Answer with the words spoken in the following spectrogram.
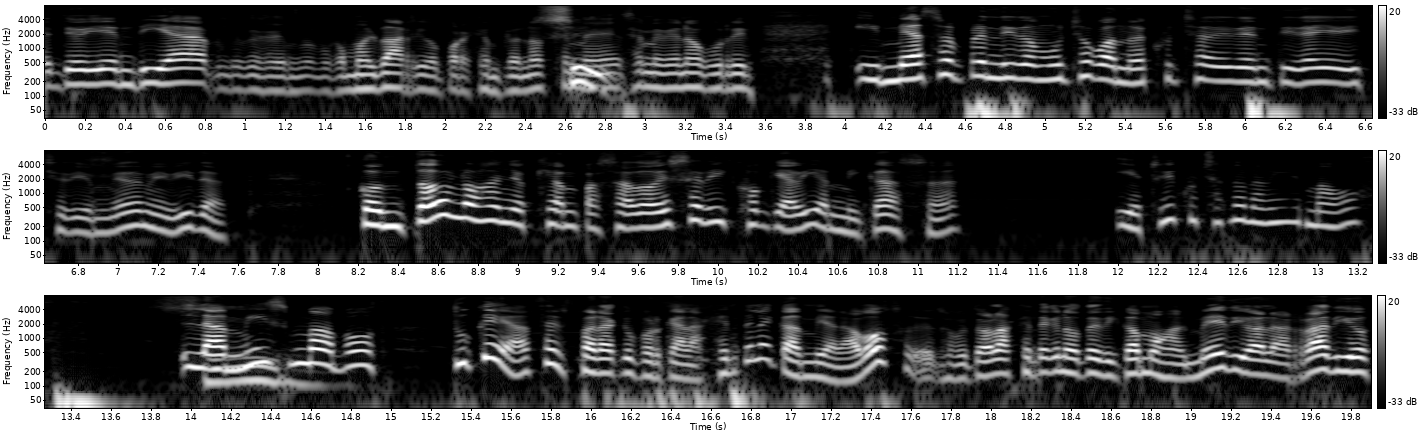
eh, de hoy en día, yo qué sé, como el barrio, por ejemplo, ¿no? Se, Sí. me, se me viene a ocurrir. Y me ha sorprendido mucho cuando he escuchado Identidad y he dicho, Dios mío de mi vida, con todos los años que han pasado, ese disco que había en mi casa, y estoy escuchando la misma voz. La misma voz. ¿Tú qué haces para que.? Porque a la gente le cambia la voz, eh, sobre todo a la gente que nos dedicamos al medio, a la radio.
